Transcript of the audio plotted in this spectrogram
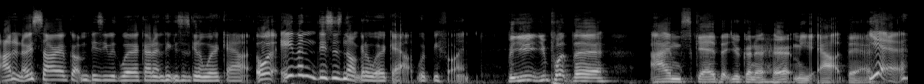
I don't know, sorry, I've gotten busy with work. I don't think this is going to work out, or even this is not going to work out would be fine. But you you put the "I'm scared that you're going to hurt me" out there. Yeah.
